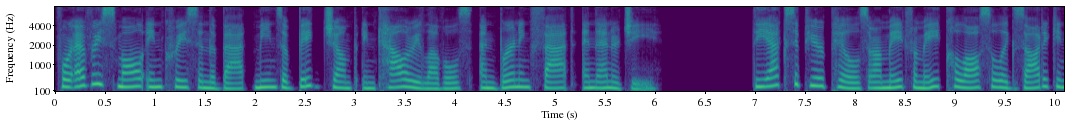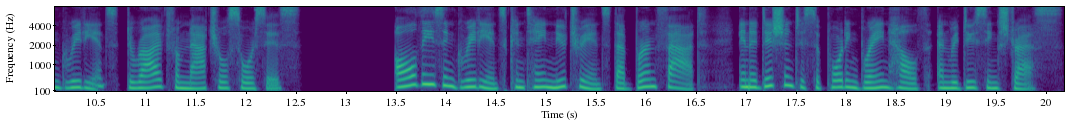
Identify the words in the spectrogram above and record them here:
For every small increase in the BAT means a big jump in calorie levels and burning fat and energy. The Exipure pills are made from eight colossal exotic ingredients derived from natural sources. All these ingredients contain nutrients that burn fat, in addition to supporting brain health and reducing stress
